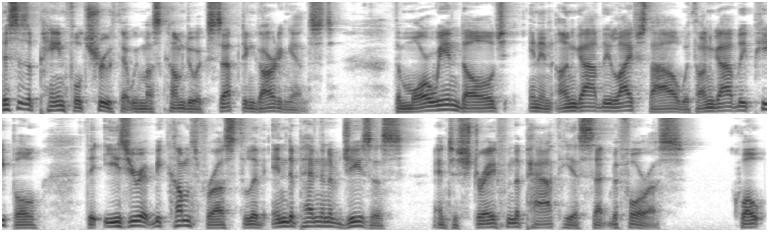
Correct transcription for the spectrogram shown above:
This is a painful truth that we must come to accept and guard against. The more we indulge in an ungodly lifestyle with ungodly people, the easier it becomes for us to live independent of Jesus and to stray from the path he has set before us. Quote,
